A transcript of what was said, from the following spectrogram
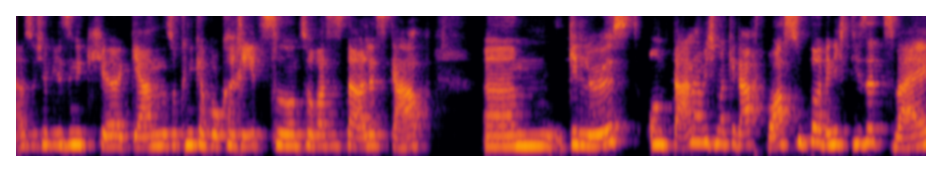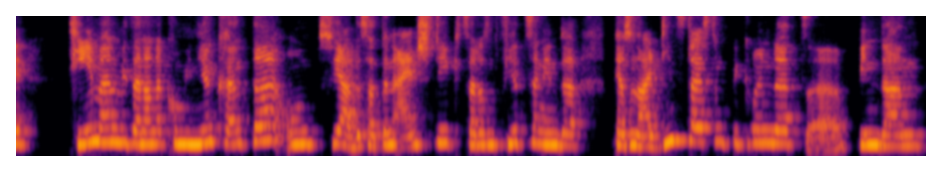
Also ich habe irrsinnig äh, gern so Knickerbocker-Rätsel und so, was es da alles gab, ähm, gelöst. Und dann habe ich mir gedacht, wow, super, wenn ich diese zwei Themen miteinander kombinieren könnte. Und ja, das hat den Einstieg 2014 in der Personaldienstleistung begründet, äh, bin dann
